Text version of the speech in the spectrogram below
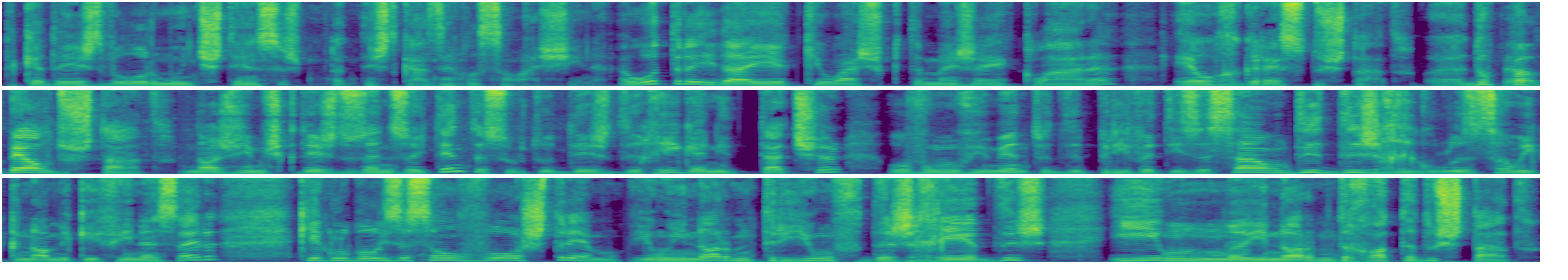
de cadeias de valor muito extensas, portanto, neste caso em relação à China. A outra ideia que eu acho que também já é clara é o regresso do Estado, eh, do papel. papel do Estado. Nós vimos que desde os anos 80, sobretudo desde Reagan e Thatcher, houve um movimento de privatização, de desregulação económica e financeira que a globalização levou ao extremo. E um enorme triunfo das redes e uma enorme derrota do Estado.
